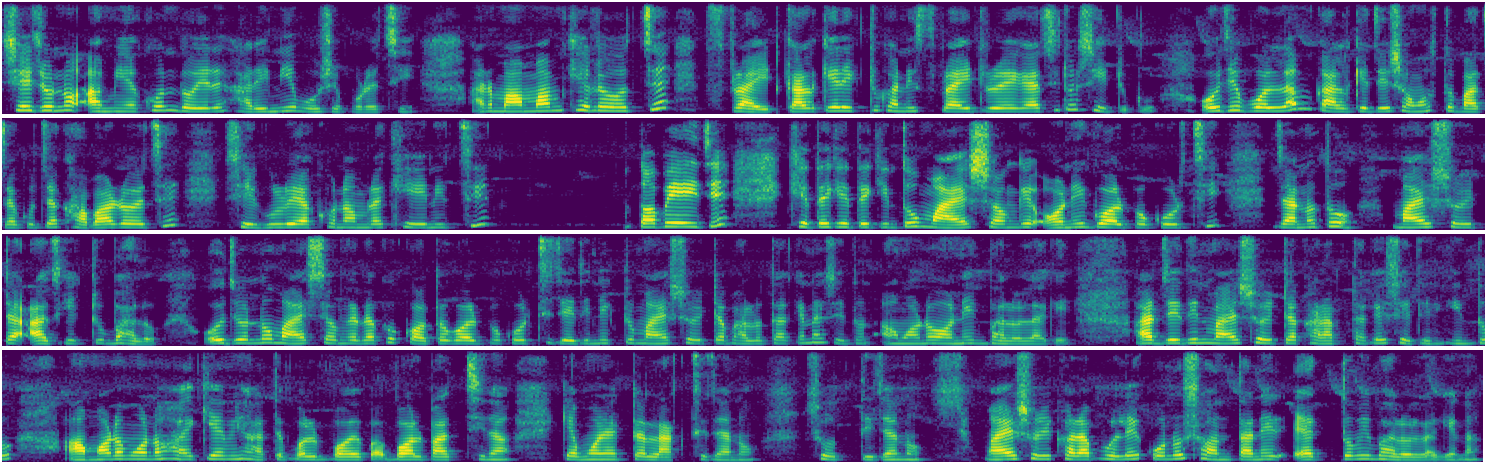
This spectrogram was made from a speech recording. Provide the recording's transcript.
সেই জন্য আমি এখন দইয়ের হাঁড়ি নিয়ে বসে পড়েছি। আর মামাম খেলে হচ্ছে স্প্রাইট। কালকের একটুখানি স্প্রাইট রয়ে গেছিল সেটুকু। ওই যে বললাম, কালকে যে সমস্ত বাঁচাকুচা খাবার রয়েছে, সেগুলো এখন আমরা খেয়ে নিচ্ছি। তবে এই যে খেতে খেতে কিন্তু মায়ের সঙ্গে অনেক গল্প করছি, জানো তো? মায়ের শরীরটা আজকে একটু ভালো। ওই জন্য মায়ের সঙ্গে দেখো কত গল্প করছি। যেদিন একটু মায়ের শরীরটা ভালো থাকে না, সেদিন আমারও অনেক ভালো লাগে। আর যেদিন মায়ের শরীরটা খারাপ থাকে, সেদিন কিন্তু আমারও মনে হয় কি আমি হাতে বল বল পাচ্ছি না। কেমন একটা লাগছে যেন, সত্যি জানো মায়ের শরীর খারাপ হলে কোনো সন্তানের একদমই ভালো লাগে না।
